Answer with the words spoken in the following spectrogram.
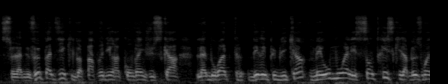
Cela ne veut pas dire qu'il va parvenir à convaincre jusqu'à la droite des républicains, mais au moins les centristes qu'il a besoin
